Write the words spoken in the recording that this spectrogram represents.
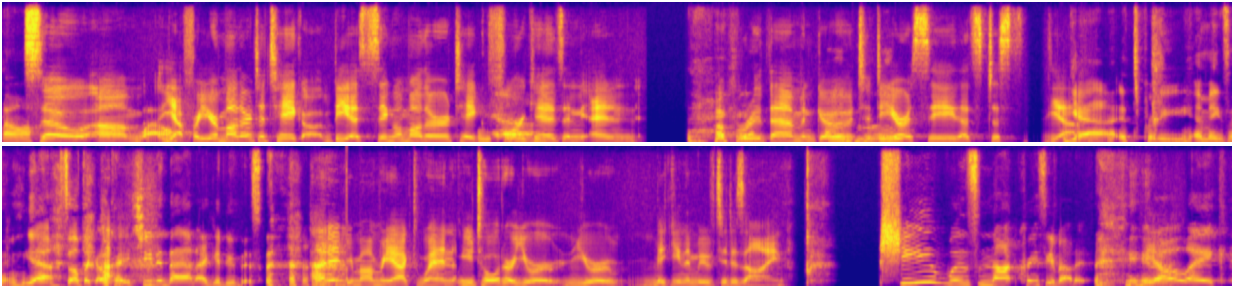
Oh. So, um, wow. yeah, for your mother to take, uh, be a single mother, take yeah. four kids and, and uproot them and go mm-hmm. to DRC. That's just yeah. Yeah, it's pretty amazing. Yeah. So I was like, okay, she did that. I could do this. How did your mom react when you told her you're you're making the move to design? She was not crazy about it. you yeah. know, like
